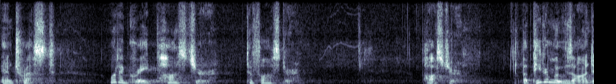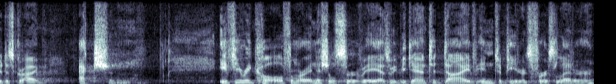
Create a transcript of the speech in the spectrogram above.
and trust. What a great posture to foster. Posture. But Peter moves on to describe action. If you recall from our initial survey, as we began to dive into Peter's first letter,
